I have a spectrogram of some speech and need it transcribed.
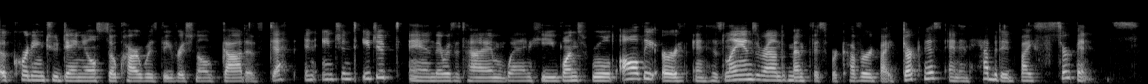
according to Daniel, Sokar was the original god of death in ancient Egypt, and there was a time when he once ruled all the earth, and his lands around Memphis were covered by darkness and inhabited by serpents.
